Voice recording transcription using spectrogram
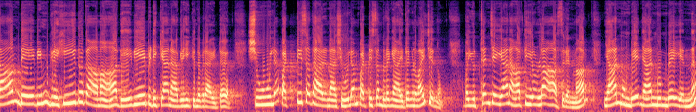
താം ദേവിം ഗ്രഹീതു കാമ. ആ ദേവിയെ പിടിക്കാൻ ആഗ്രഹിക്കുന്നവരായിട്ട് ശൂല പട്ടിസധാരണ ശൂലം പട്ടിസം തുടങ്ങിയ ആയുധങ്ങളുമായി ചെന്നു. അപ്പൊ യുദ്ധം ചെയ്യാൻ ആർത്തിയുള്ള ആ അസുരന്മാർ ഞാൻ മുമ്പേ ഞാൻ മുമ്പേ എന്ന്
